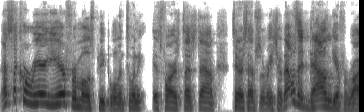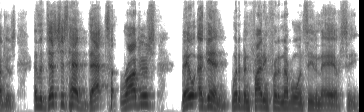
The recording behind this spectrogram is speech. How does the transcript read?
that's a career year for most people in 20 as far as touchdown to interception ratio. That was a down year for Rodgers And the Jets just had that t- Rodgers, they again would have been fighting for the number one seed in the AFC.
